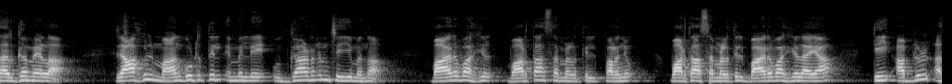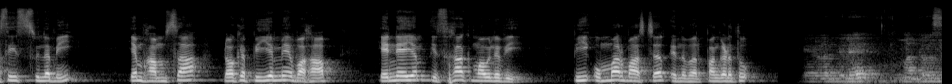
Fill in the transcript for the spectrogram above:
സർഗമേള Rahul Mankoottathil M L A ഉദ്ഘാടനം ചെയ്യുമെന്ന് ഭാരവാഹികൾ വാർത്താ സമ്മേളനത്തിൽ പറഞ്ഞു. വാർത്താ സമ്മേളനത്തിൽ ഭാരവാഹികളായ T Abdul Aziz Sulami M Hamsa doctor P M A Wahab N A M Ishaq Moulavi P Ummer master എന്നിവർ പങ്കെടുത്തു. കേരളത്തിലെ മദ്രസ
